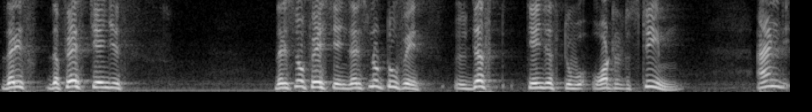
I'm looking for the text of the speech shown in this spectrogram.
there is the phase changes there is no phase change there is no two phase it just changes to water to steam and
